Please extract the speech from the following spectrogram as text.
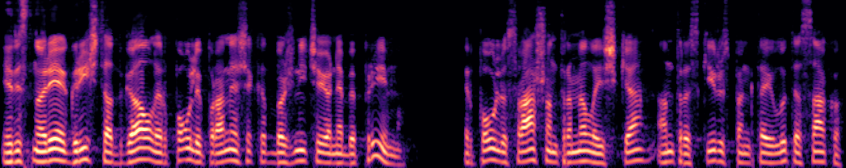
Ir jis norėjo grįžti atgal ir Pauliui pranešė, kad bažnyčia jo nebepriima. Ir Paulius rašo antrame laiške, antras skyrius, penktą eilutę sako,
